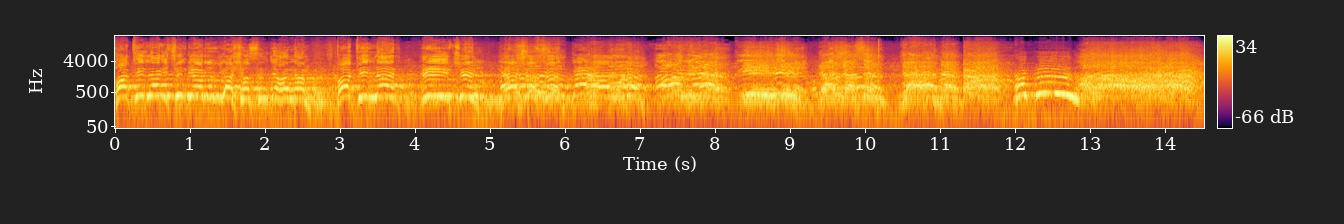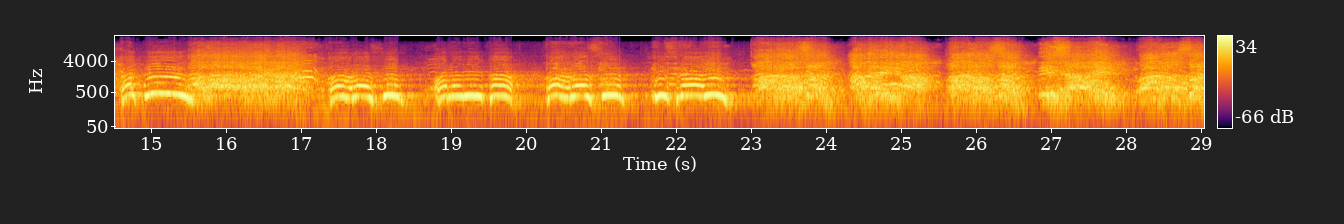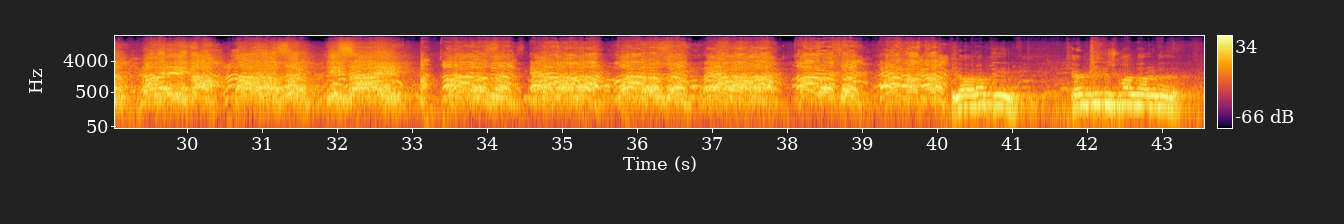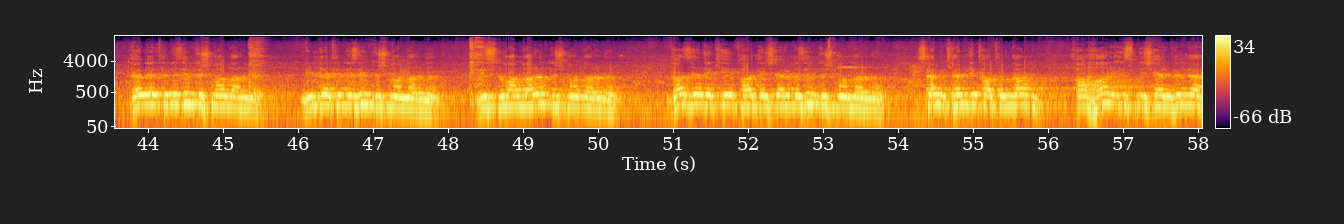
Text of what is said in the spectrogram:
Katiller için diyoruz yaşasın cehennem. Katiller için yaşasın cehennem. Takbir! Ya Rabbi kendi düşmanlarını, devletimizin düşmanlarını, milletimizin düşmanlarını, Müslümanların düşmanlarını, Gazze'deki kardeşlerimizin düşmanlarını sen kendi katından kahhar ismi şerifinle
